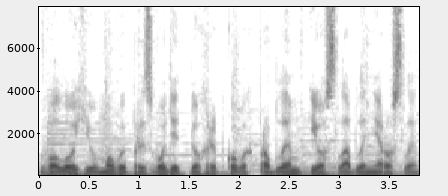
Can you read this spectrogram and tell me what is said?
Вологі умови призводять до грибкових проблем і ослаблення рослин.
